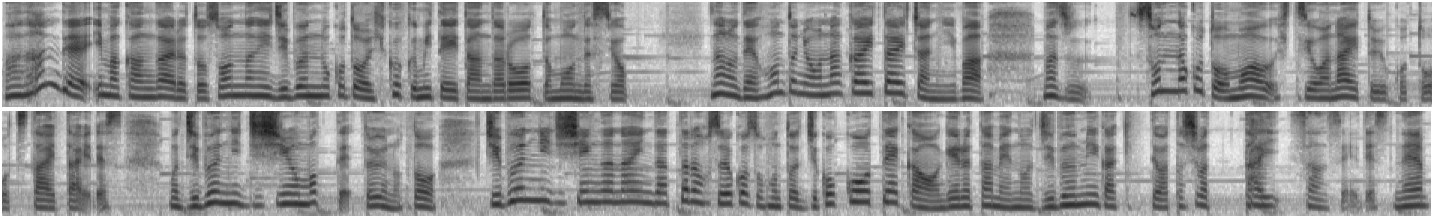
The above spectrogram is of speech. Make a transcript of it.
まあ、なんで今考えるとそんなに自分のことを低く見ていたんだろうって思うんですよ。なので本当にお腹痛いちゃんにはまずそんなことを思う必要はないということを伝えたいです。もう自分に自信を持ってというのと自分に自信がないんだったらそれこそ本当自己肯定感を上げるための自分磨きって私は大賛成ですね。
